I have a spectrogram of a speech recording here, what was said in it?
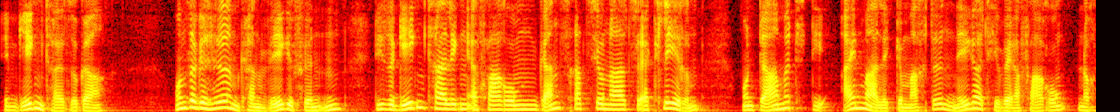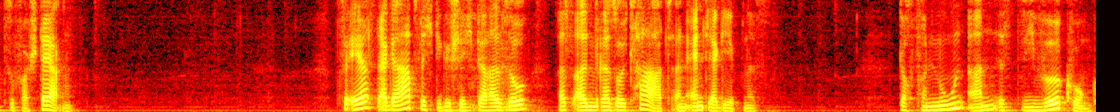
Im Gegenteil sogar. Unser Gehirn kann Wege finden, diese gegenteiligen Erfahrungen ganz rational zu erklären und damit die einmalig gemachte negative Erfahrung noch zu verstärken. Zuerst ergab sich die Geschichte also als ein Resultat, ein Endergebnis. Doch von nun an ist sie Wirkung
